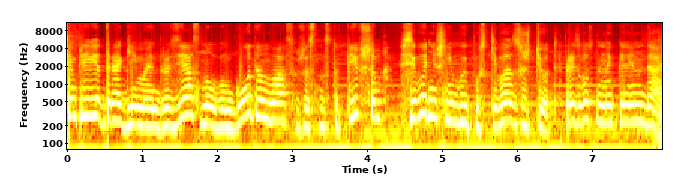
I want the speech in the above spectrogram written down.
Всем привет, дорогие мои друзья! С Новым годом вас, уже с наступившим! В сегодняшнем выпуске вас ждет производственный календарь,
